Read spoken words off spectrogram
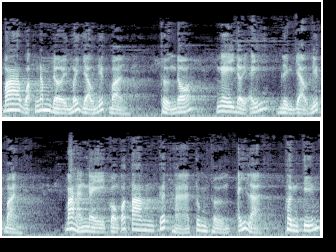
Ba hoặc năm đời mới vào Niết Bàn. Thượng đó Ngay đời ấy liền vào Niết Bàn. Ba hạng này còn có tam kết hạ trung thượng ấy là thân kiến,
